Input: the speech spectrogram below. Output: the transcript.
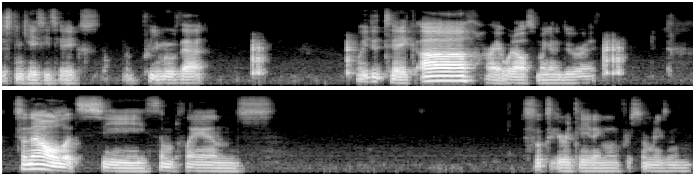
Just in case he takes. Pre-move that. We did take. Uh, alright, what else am I going to do, right? So now, let's see. Some plans. This looks irritating for some reason.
